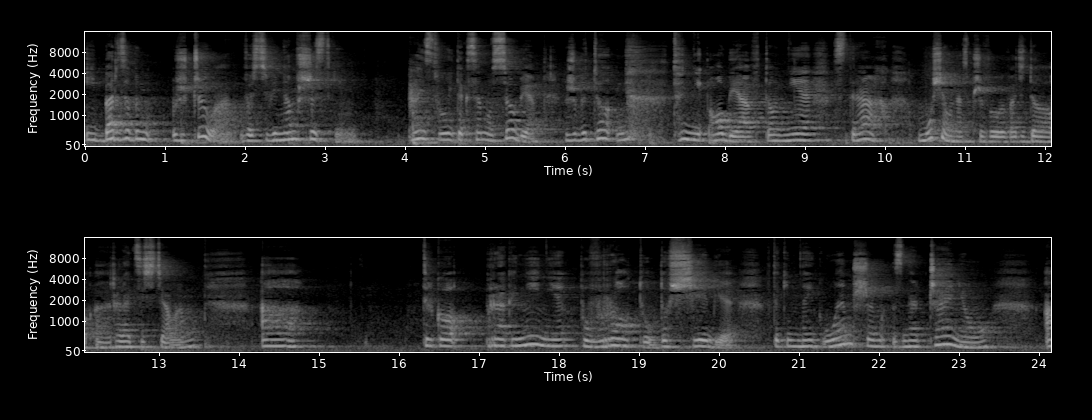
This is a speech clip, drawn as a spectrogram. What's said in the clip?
I bardzo bym życzyła właściwie nam wszystkim, Państwu i tak samo sobie, żeby to, to nie objaw, to nie strach musiał nas przywoływać do e, relacji z ciałem, a tylko pragnienie powrotu do siebie takim najgłębszym znaczeniu, a,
